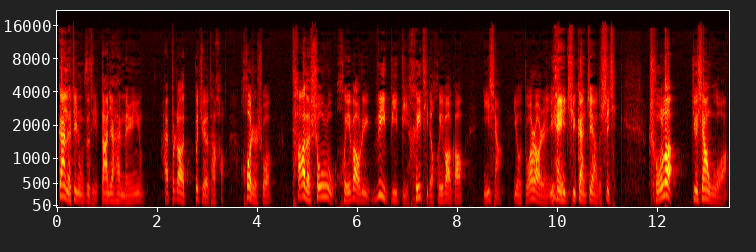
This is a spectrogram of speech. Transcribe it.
干了这种字体，大家还没人用，还不知道不觉得它好，或者说它的收入回报率未必比黑体的回报高。你想？有多少人愿意去干这样的事情？除了就像我，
